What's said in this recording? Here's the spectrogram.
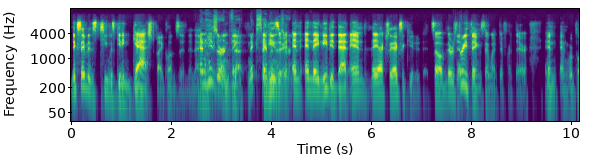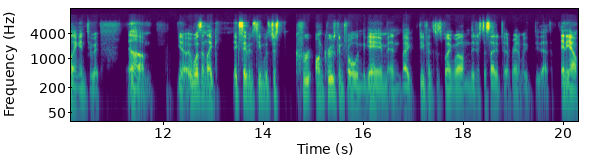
Nick Saban's team was getting gashed by Clemson and game. he's earned They- that. Nick Saban And he's earned and and they needed that, and they actually executed it. So there was Yeah. three things that went different there, and and we're playing into it. Um, you know, it wasn't like Nick Saban's team was just cru- on cruise control in the game, and like defense was playing well, and they just decided to randomly do that. Anyhow,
